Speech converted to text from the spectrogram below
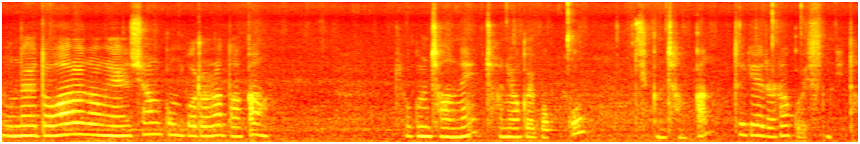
오늘도 하루 종일 시험 공부를 하다가 조금 전에 저녁을 먹고 지금 잠깐 뜨개를 하고 있습니다.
